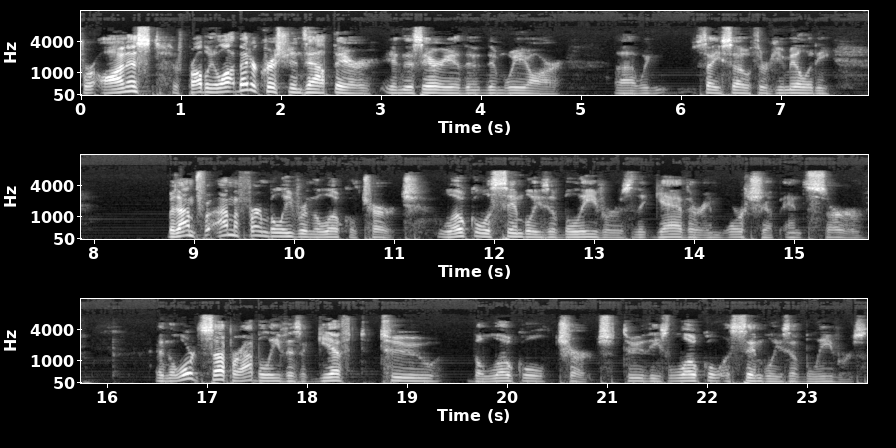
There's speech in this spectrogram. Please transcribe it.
For honest, there's probably a lot better Christians out there in this area than, than we are. Uh, we say so through humility. But I'm, I'm a firm believer in the local church, local assemblies of believers that gather and worship and serve. And the Lord's Supper, I believe, is a gift to the local church, to these local assemblies of believers.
